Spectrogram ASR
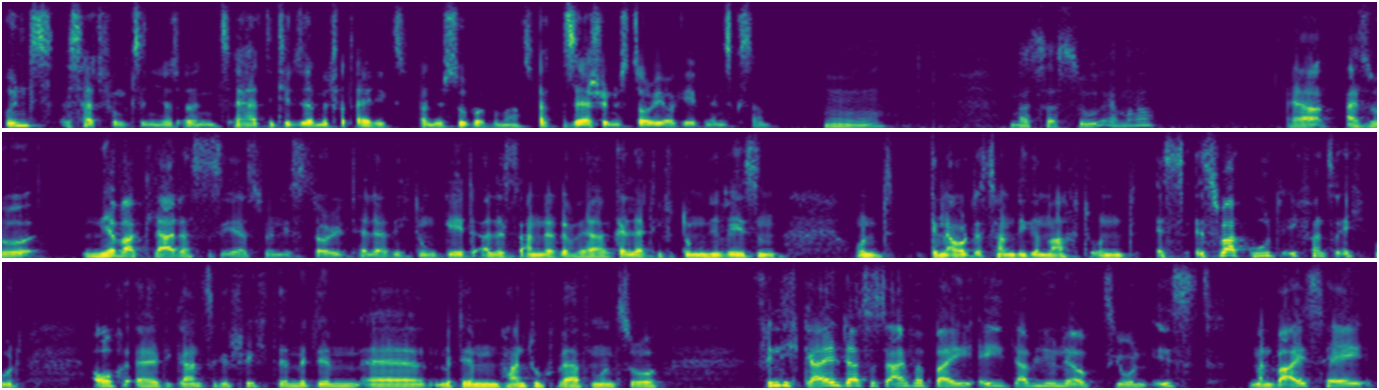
und es hat funktioniert und er hat den Titel damit verteidigt. Fand ich super gemacht. Hat eine sehr schöne Story ergeben insgesamt. Mhm. Was sagst du, Emra? Ja, also mir war klar, dass es eher so in die Storyteller-Richtung geht. Alles andere wäre relativ dumm gewesen. Und genau das haben die gemacht. Und es, es war gut. Ich fand es echt gut. Auch äh, die ganze Geschichte mit dem, äh, mit dem Handtuch werfen und so. Finde ich geil, dass es einfach bei AEW eine Option ist. Man weiß, hey,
